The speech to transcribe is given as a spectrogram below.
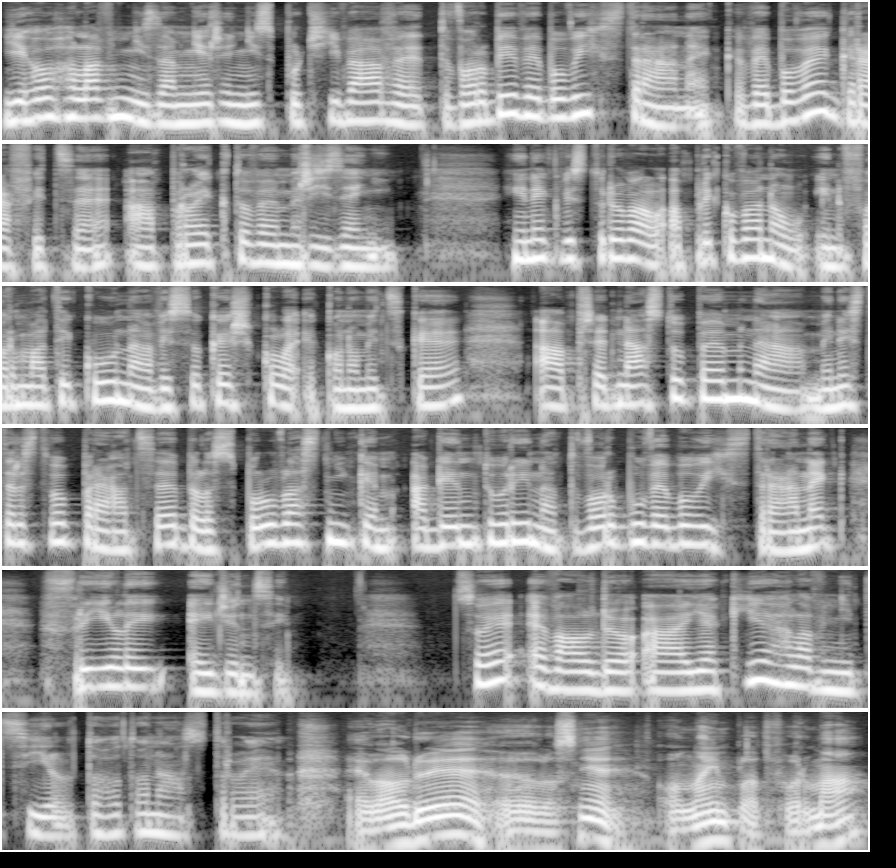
Jeho hlavní zaměření spočívá ve tvorbě webových stránek, webové grafice a projektovém řízení. Hinek vystudoval aplikovanou informatiku na Vysoké škole ekonomické a před nástupem na Ministerstvo práce byl spoluvlastníkem agentury na tvorbu webových stránek Freely Agency. Co je Evaldo a jaký je hlavní cíl tohoto nástroje? Evaldo je eh, vlastně online platforma,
